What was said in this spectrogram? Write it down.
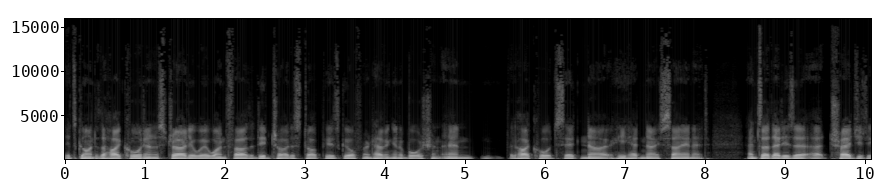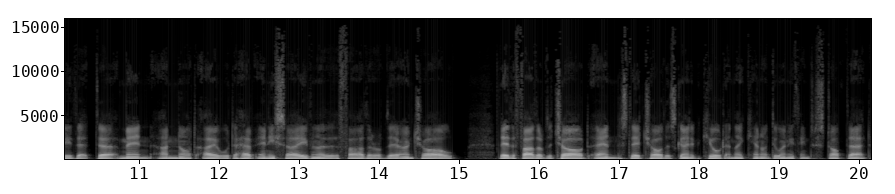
it's gone to the High Court in Australia where one father did try to stop his girlfriend having an abortion, and the High Court said no, he had no say in it. And so that is a, a tragedy that uh, men are not able to have any say, even though they're the father of their own child. They're the father of the child, and it's their child that's going to be killed, and they cannot do anything to stop that.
